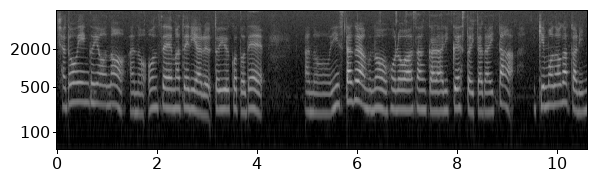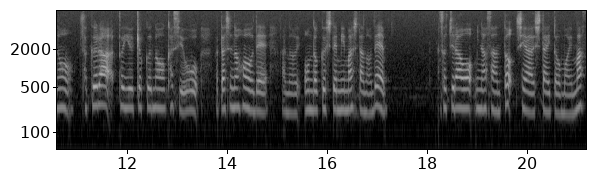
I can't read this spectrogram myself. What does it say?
シャドーイング用のあの音声マテリアルということであのインスタグラムのフォロワーさんからリクエストいただいた生き物係の「桜」という曲の歌詞を私の方であの音読してみましたのでそちらを皆さんとシェアしたいと思います。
